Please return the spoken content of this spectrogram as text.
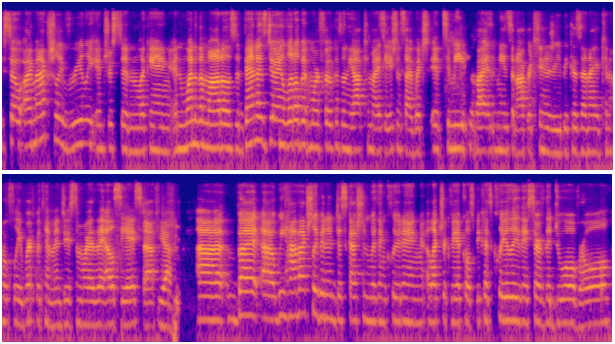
so I'm actually really interested in looking in one of the models. that Ben is doing a little bit more focus on the optimization side, which it, to me provides means an opportunity because then I can hopefully work with him and do some more of the LCA stuff. Yeah. Uh, but uh, we have actually been in discussion with including electric vehicles because clearly they serve the dual role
